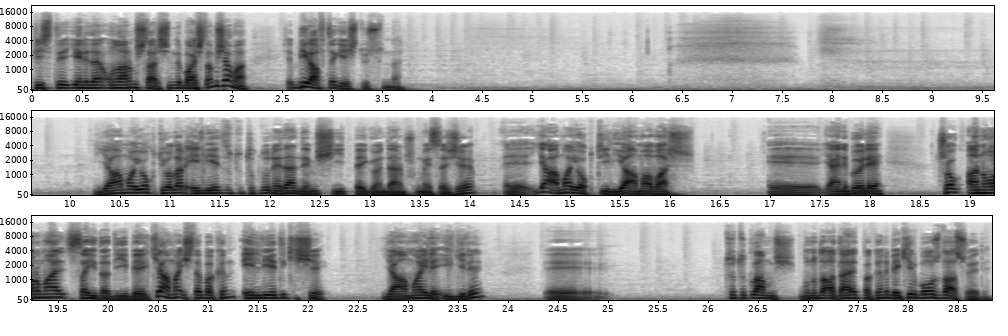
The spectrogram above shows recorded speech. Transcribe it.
Pisti yeniden onarmışlar şimdi başlamış ama bir hafta geçti üstünden. Yağma yok diyorlar 57 tutuklu neden demiş Yiğit Bey göndermiş bu mesajı. Ee, yağma yok değil yağma var. Ee, yani böyle çok anormal sayıda değil belki ama işte bakın 57 kişi yağma ile ilgili e, tutuklanmış. Bunu da Adalet Bakanı Bekir Bozdağ söyledi.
